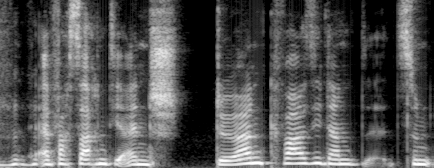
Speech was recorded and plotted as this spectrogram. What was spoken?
einfach Sachen, die einen stören quasi, dann zu,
